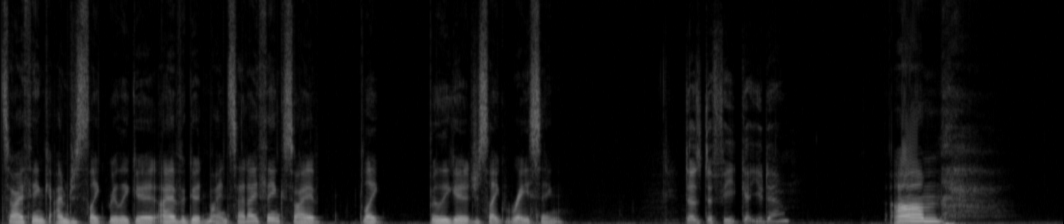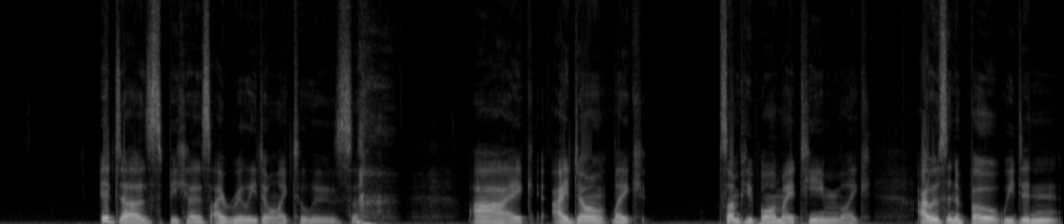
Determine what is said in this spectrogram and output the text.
so I think I'm just like really good. I have a good mindset, I think. So I have like really good at just like racing. Does defeat get you down? Um it does because I really don't like to lose. I I don't like some people on my team like I was in a boat, we didn't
